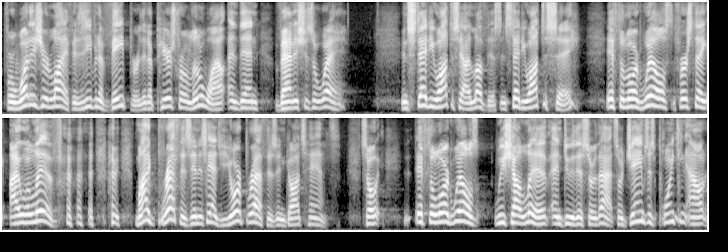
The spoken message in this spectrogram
For what is your life? It is even a vapor that appears for a little while and then vanishes away. Instead, you ought to say, I love this. Instead, you ought to say, if the Lord wills, the first thing, I will live. I mean, my breath is in his hands. Your breath is in God's hands. So if the Lord wills, we shall live and do this or that. So James is pointing out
